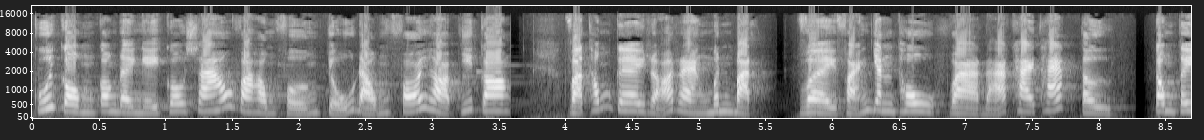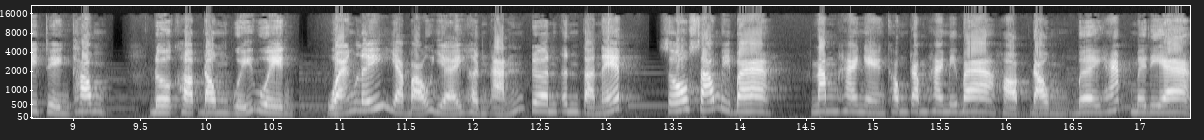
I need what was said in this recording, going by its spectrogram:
Cuối cùng, con đề nghị cô sáu và hồng phượng chủ động phối hợp với con và thống kê rõ ràng minh bạch về khoản doanh thu và đã khai thác từ công ty truyền thông được hợp đồng quỹ quyền quản lý và bảo vệ hình ảnh trên internet số 63 năm 2023 hợp đồng BH Media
